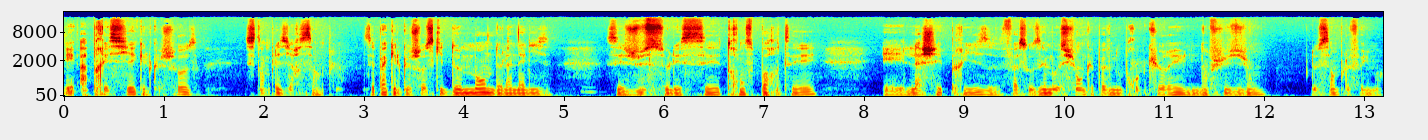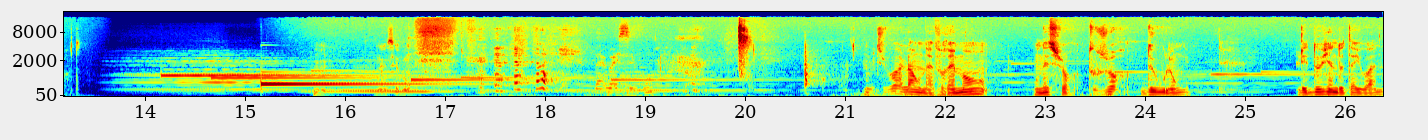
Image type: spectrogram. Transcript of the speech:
Et apprécier quelque chose, c'est un plaisir simple. C'est pas quelque chose qui demande de l'analyse. C'est juste se laisser transporter et lâcher prise face aux émotions que peuvent nous procurer une infusion de simples feuilles mortes. C'est bon. bah ouais, c'est bon. Donc tu vois, là on a vraiment, on est sur toujours deux oolongs. Les deux viennent de Taïwan.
